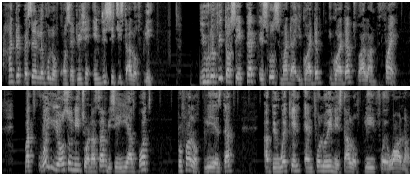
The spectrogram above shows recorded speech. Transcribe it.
hundred percent level of concentration in this city style of play. You would have talk say Pep is so smart that he go adapt, he go adapt to Haaland, fine. But what you also need to understand is he has bought profile of players that have been working and following a style of play for a while now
